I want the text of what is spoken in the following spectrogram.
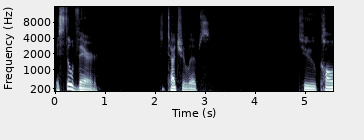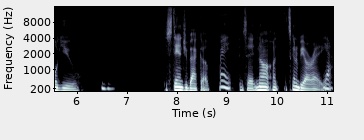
is still there to touch your lips, to call you, Mhm. to stand you back up Right. and say, No, uh, it's going to be all right. Yeah.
